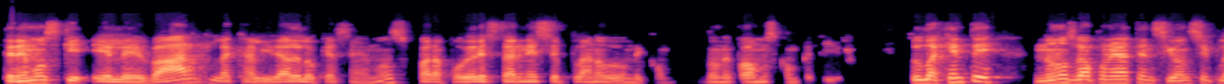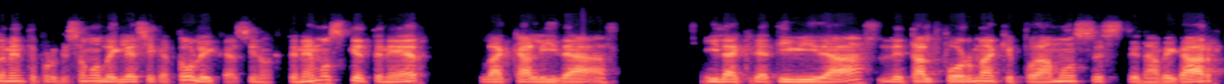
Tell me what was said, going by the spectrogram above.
tenemos que elevar la calidad de lo que hacemos para poder estar en ese plano donde, donde podamos competir. Entonces, la gente no nos va a poner atención simplemente porque somos la iglesia católica, sino que tenemos que tener la calidad y la creatividad de tal forma que podamos este, navegar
